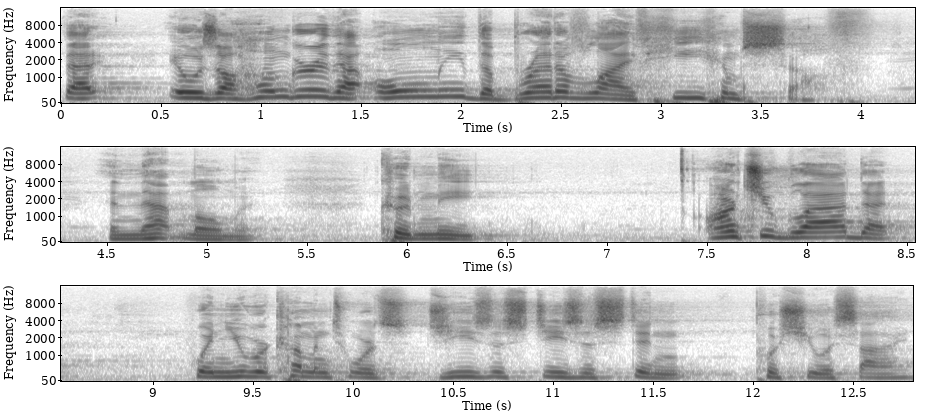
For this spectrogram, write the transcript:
that it was a hunger that only the bread of life, he himself, in that moment, could meet. Aren't you glad that when you were coming towards Jesus, Jesus didn't push you aside?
